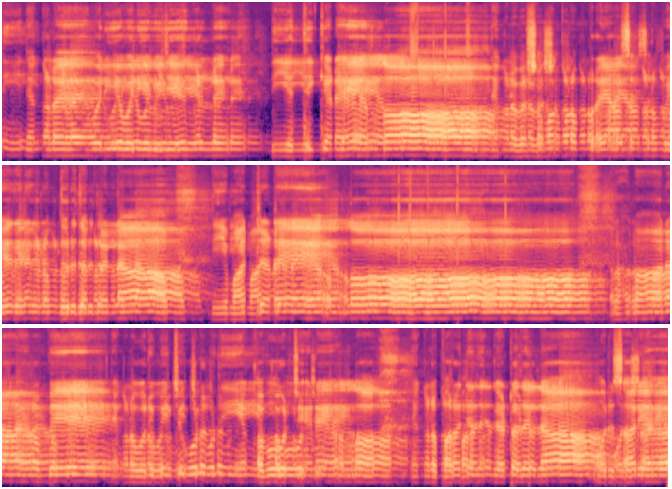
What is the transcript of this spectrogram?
നീ ഞങ്ങളെ വലിയ വലിയ വിജയങ്ങളിൽ നീ എത്തിക്കണേ അല്ലാ. ഞങ്ങളുടെ വിഷമങ്ങളും പ്രയാസങ്ങളും വേദനകളും ദുരിതങ്ങളെല്ലാം നീ മാറ്റണേ അല്ലാ. റഹ്മാനായ റബ്ബേ ഞങ്ങൾ ഒരുമിച്ച് കൂടുതൽ നീ കബൂൽ ചെയ്യണേ അല്ലാ. ഞങ്ങൾ പറഞ്ഞതും കേട്ടതെല്ലാം ഒരു സാരിയായ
